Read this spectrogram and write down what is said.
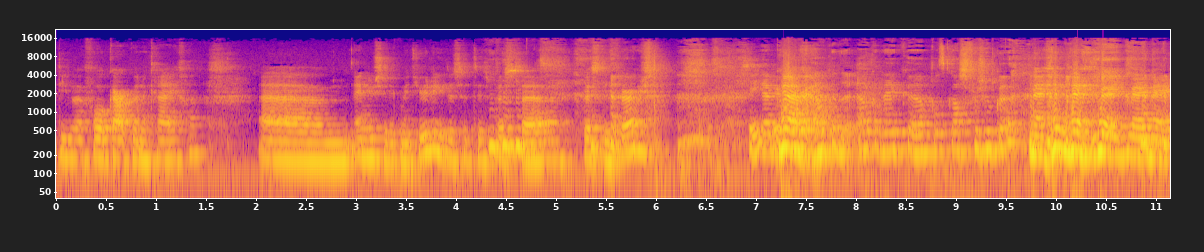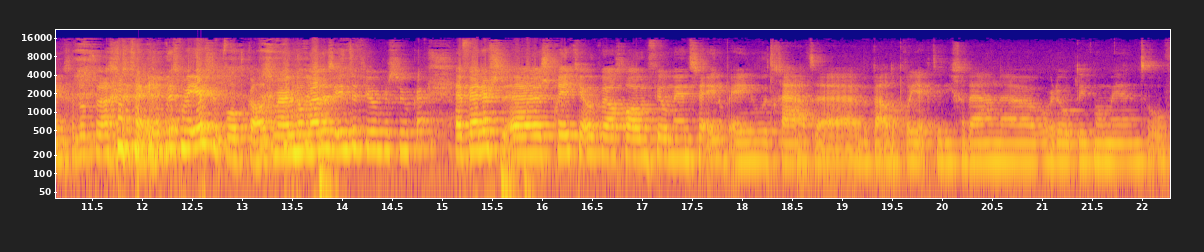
die we voor elkaar kunnen krijgen? Um, en nu zit ik met jullie, dus het is best, best divers. Zeker. Ja, ja. Elke, elke week uh, podcast verzoeken? Nee, nee, nee, nee. nee. Dat, uh, nee. Dit is mijn eerste podcast, maar nog wel eens interview verzoeken. En verder uh, spreek je ook wel gewoon veel mensen één op één hoe het gaat. bepaalde projecten die gedaan worden op dit moment. Of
